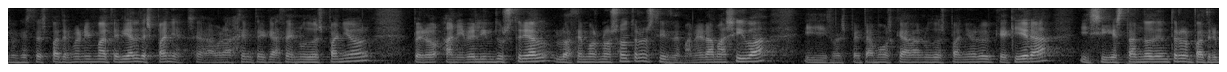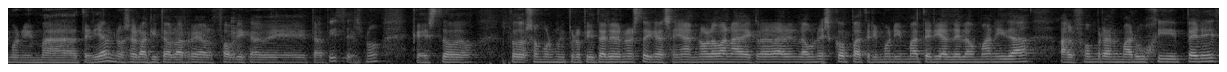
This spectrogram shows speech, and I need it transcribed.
lo que este es patrimonio inmaterial de España. O sea, habrá gente que hace nudo español, pero a nivel industrial lo hacemos nosotros, es decir, de manera masiva y respetamos que haga nudo español el que quiera y sigue estando dentro del patrimonio inmaterial. No se lo ha quitado la Real Fábrica de Tapices, ¿no? Que esto todos somos muy propietarios de nuestro y que señal no lo van a declarar en la UNESCO Patrimonio Inmaterial de la Humanidad alfombras Maruji Pérez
